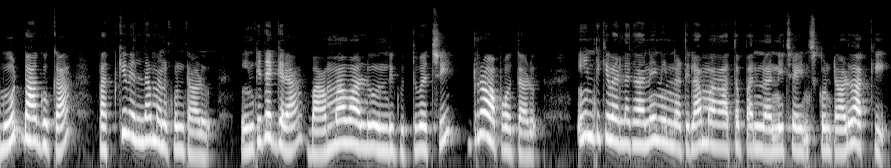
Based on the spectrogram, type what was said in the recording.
మూడ్ బాగుక పబ్కి వెళ్దాం అనుకుంటాడు. ఇంటి దగ్గర బామ్మ వాళ్ళు ఉంది గుర్తు వచ్చి డ్రాప్ అవుతాడు. ఇంటికి వెళ్ళగానే నిన్నటిలా మహాతో పనులన్నీ చేయించుకుంటాడు అక్కి.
